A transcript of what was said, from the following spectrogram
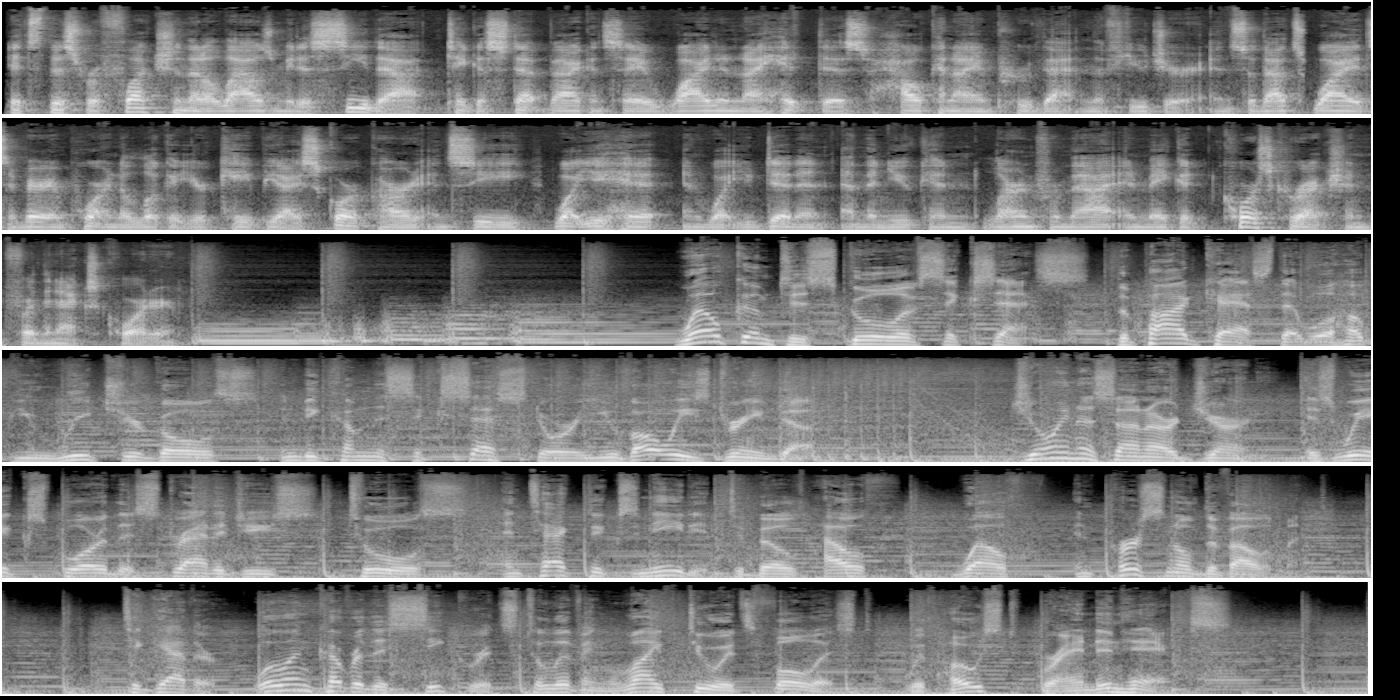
it's this reflection that allows me to see that, take a step back and say, why didn't I hit this? How can I improve that in the future? And so that's why it's very important to look at your KPI scorecard and see what you hit and what you didn't. And then you can learn from that and make a course correction for the next quarter. Welcome to School of Success, the podcast that will help you reach your goals and become the success story you've always dreamed of. Join us on our journey as we explore the strategies, tools, and tactics needed to build health, wealth, and personal development. Together, we'll uncover the secrets to living life to its fullest with host Brandon Hicks.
